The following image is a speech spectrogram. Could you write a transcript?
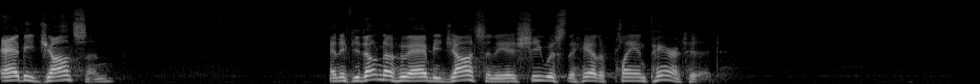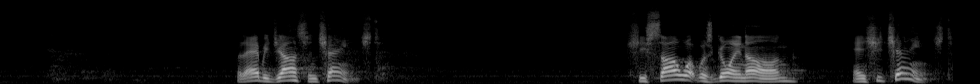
Abby Johnson. And if you don't know who Abby Johnson is, she was the head of Planned Parenthood. But Abby Johnson changed. She saw what was going on and she changed.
